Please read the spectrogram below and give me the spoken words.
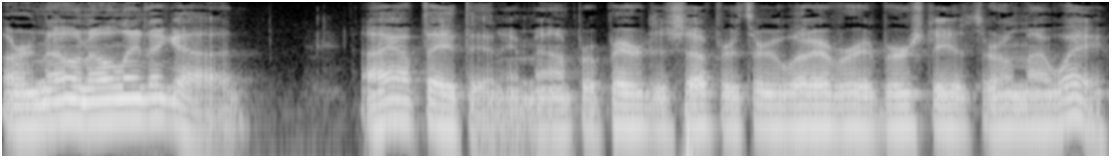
are known only to God. I have faith in Him I'm prepared to suffer through whatever adversity is thrown my way.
